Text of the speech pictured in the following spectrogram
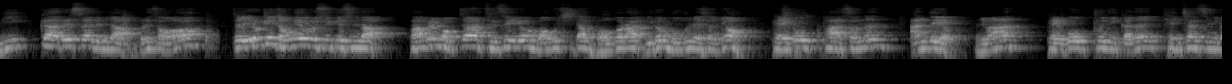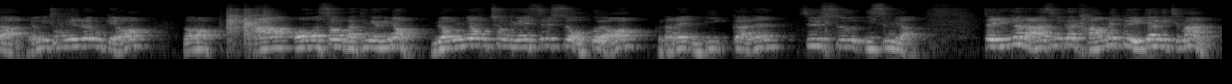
니까를 써야 됩니다. 그래서 자 이렇게 정리해 볼 수 있겠습니다. 밥을 먹자, 드세요, 먹읍시다, 먹어라 이런 부분에서는요 배고파서는 안 돼요. 하지만 배고프니까는 괜찮습니다. 여기 정리를 해볼게요. 그래서 아 어서 같은 경우는요 명령 청유에 쓸 수 없고요. 그 다음에 니까는 쓸 수 있습니다. 자 얘기가 나왔으니까 다음에 또 얘기하겠지만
